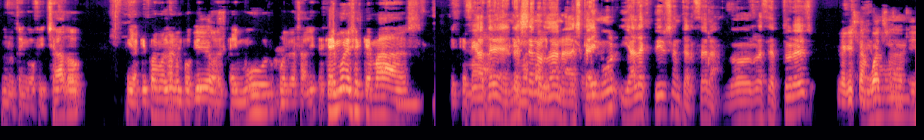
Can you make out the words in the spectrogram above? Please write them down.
no lo tengo fichado. Y aquí podemos ver un poquito Sky Moore, vuelve a salir. Sky Moore es el que más... más- Fíjate, en ese nos dan a Sky Moore y Alex Pierce en tercera. Dos receptores Y aquí está Y Watson. Aquí,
